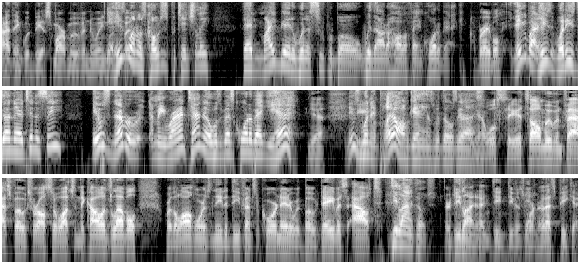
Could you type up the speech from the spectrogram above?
I think would be a smart move in New England. yeah, he's but one of those coaches potentially that might be able to win a Super Bowl without a Hall of Fame quarterback. Vrabel. Think about it. He's, what he's done there at Tennessee. It was never. I mean, Ryan Tannehill was the best quarterback he had. Yeah, He was winning playoff games with those guys. Yeah, we'll see. It's all moving fast, folks. We're also watching the college level where the Longhorns need a defensive coordinator with Bo Davis out, D line coach or D line D, defense coordinator. That's PK.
